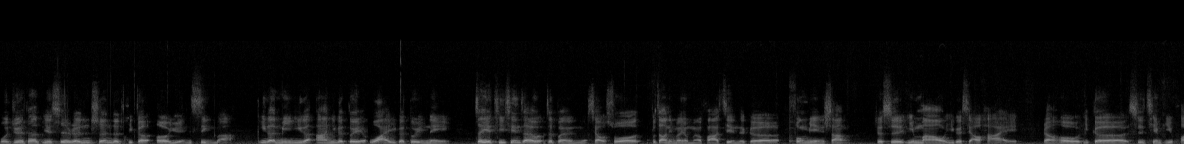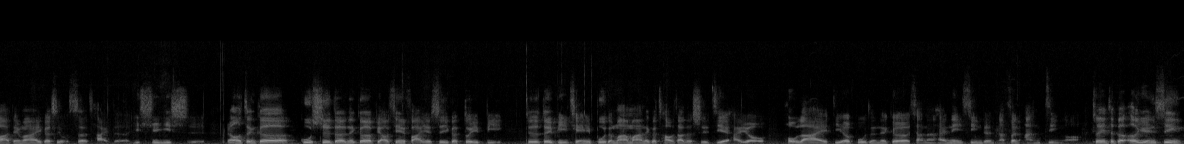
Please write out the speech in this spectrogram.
我觉得也是人生的一个二元性吧，一个明，一个暗，一个对外，一个对内。这也体现在这本小说，不知道你们有没有发现，那个封面上就是一猫一个小孩，然后一个是铅笔画，对吗？一个是有色彩的，一虚一实。然后整个故事的那个表现法也是一个对比，就是对比前一部的妈妈那个嘈杂的世界，还有后来第二部的那个小男孩内心的那份安静哦。所以这个二元性，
